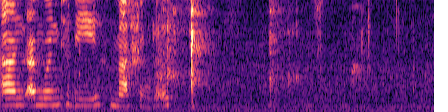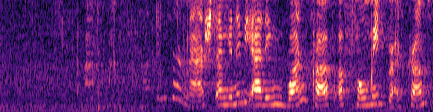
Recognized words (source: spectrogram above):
and I'm going to be mashing this. These are mashed. I'm going to be adding one cup of homemade breadcrumbs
